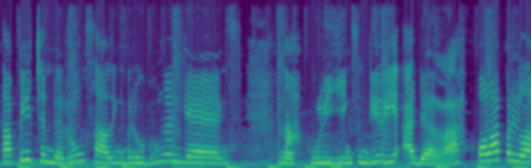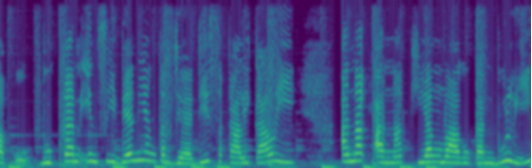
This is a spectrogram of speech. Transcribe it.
tapi cenderung saling berhubungan, gengs. Nah, bullying sendiri adalah pola perilaku, bukan insiden yang terjadi sekali-kali. Anak-anak yang melakukan bully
